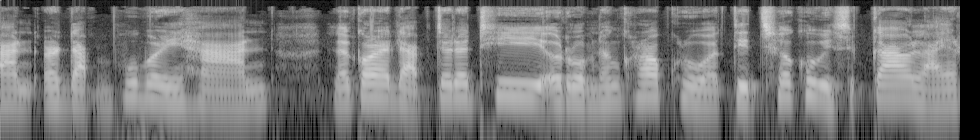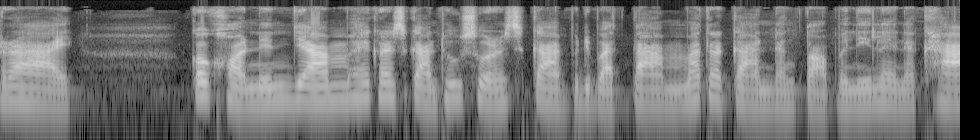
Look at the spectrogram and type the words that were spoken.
ารระดับผู้บริหาร แล้วก็ระดับเจ้าหน้าที่รวมทั้งครอบครัวติดเชื้อโควิด -19 หลายราย ก็ขอเน้นย้ำให้ข้าราชการทุกส่วนราชการปฏิบัติตามมาตรการดังต่อไปนี้เลยนะคะ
